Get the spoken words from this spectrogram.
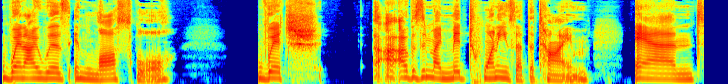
when I was in law school, which I was in my mid 20s at the time. And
